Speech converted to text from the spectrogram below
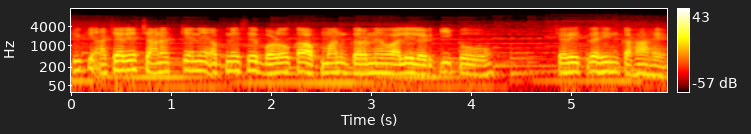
क्योंकि आचार्य चाणक्य ने अपने से बड़ों का अपमान करने वाली लड़की को चरित्रहीन कहा है।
